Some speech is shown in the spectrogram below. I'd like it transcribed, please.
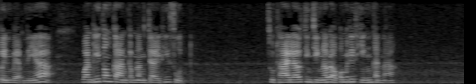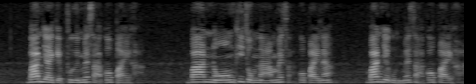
เป็นแบบนี้วันที่ต้องการกำลังใจที่สุด สุดท้ายแล้วจริงๆแล้วเราก็ไม่ได้ทิ้งกันนะ บ้านยายเก็บฟืนแม่สาก็ไปค่ะ บ้านน้องที่จมน้ำแม่สาก็ไปนะ บ้านยายอุ่นแม่สาก็ไปค่ะ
